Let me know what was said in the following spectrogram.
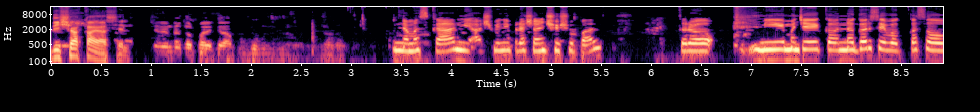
दिशा काय असेल. नमस्कार मी अश्विनी प्रशांत शिशुपाल. तर मी म्हणजे एक नगरसेवक कसं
